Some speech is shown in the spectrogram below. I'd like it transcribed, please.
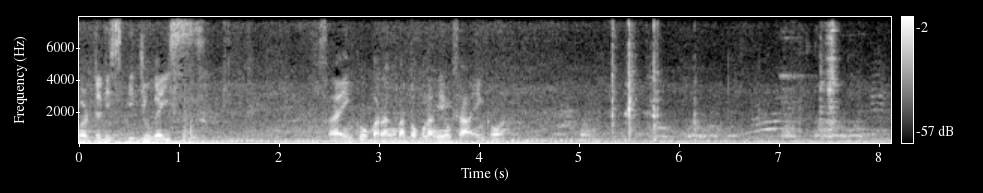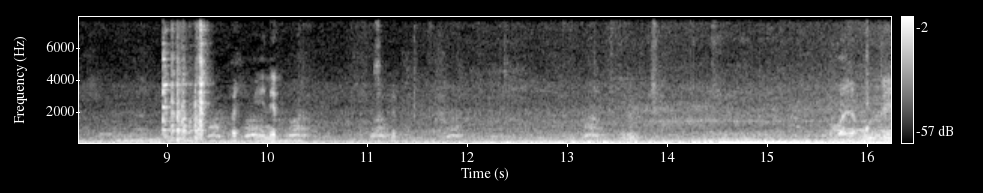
For today's video guys. Saing ko, parang batok lang yung saing ko. ah. Ay, init. Sakit. Mamaya kunti.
